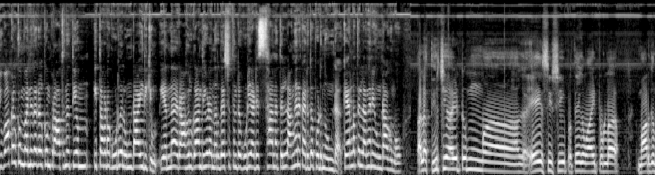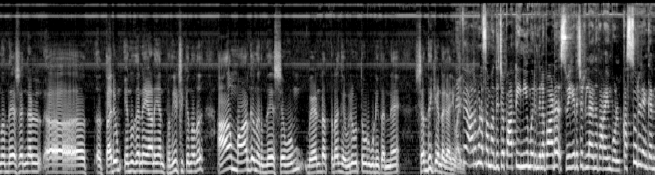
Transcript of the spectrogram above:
യുവാക്കൾക്കും വനിതകൾക്കും പ്രാതിനിധ്യം ഇത്തവണ കൂടുതൽ ഉണ്ടായിരിക്കും എന്ന് രാഹുൽ ഗാന്ധിയുടെ നിർദ്ദേശത്തിന്റെ കൂടി അടിസ്ഥാനത്തിൽ അങ്ങനെ കരുതപ്പെടുന്നുണ്ട്. കേരളത്തിൽ അങ്ങനെ ഉണ്ടാകുമോ? അല്ല തീർച്ചയായിട്ടും എ സി സി പ്രത്യേകമായിട്ടുള്ള മാർഗനിർദ്ദേശങ്ങൾ തരും എന്ന് തന്നെയാണ് ഞാൻ പ്രതീക്ഷിക്കുന്നത്. ആ മാർഗനിർദ്ദേശവും വേണ്ടത്ര ഗൗരവത്തോടു കൂടി തന്നെ ശ്രദ്ധിക്കേണ്ട കാര്യമായിരുന്നു നേരത്തെ ആറന്മുള സംബന്ധിച്ച് പാർട്ടി ഇനിയും ഒരു നിലപാട് സ്വീകരിച്ചിട്ടില്ല എന്ന് പറയുമ്പോൾ കസ്തൂരി രംഗൻ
